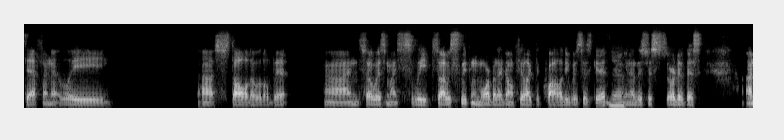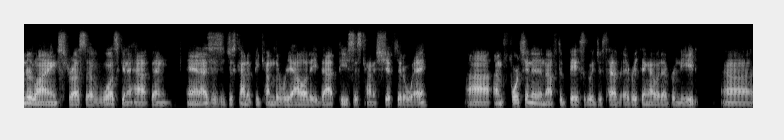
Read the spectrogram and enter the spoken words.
definitely uh, stalled a little bit uh, and so was my sleep. So i was sleeping more but i don't feel like the quality was as good. Yeah. you know there's just sort of this underlying stress of what's going to happen and as this has just kind of become the reality that piece has kind of shifted away uh, I'm fortunate enough to basically just have everything I would ever need uh,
